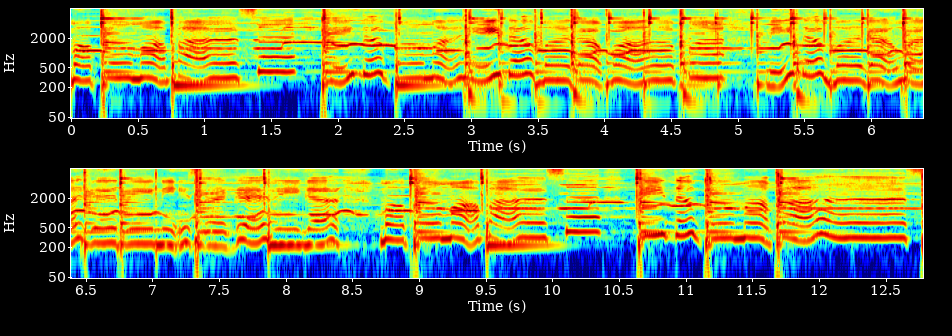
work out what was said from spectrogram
మా ప మా పాస నిద ప మ నిద మగ మా ప నిద మగ మగరి ని పాస.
